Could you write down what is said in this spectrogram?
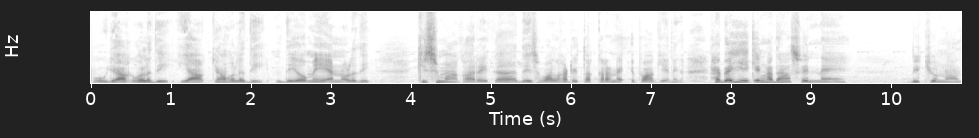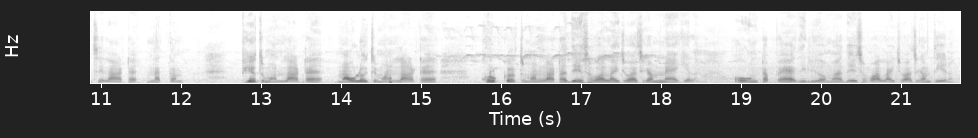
පූජාවලදී යාඥාවලදී දේව මෙහෙයන්වලදී කිසිම ආකාරයක දේශපාලන කටයුත්තක් කරන්න එපා කියන එක. හැබැයි ඒකෙන් අදහස් වෙන්නේ භික්ෂුන් වහන්සේලාට නැත්තම් පියතුමන්ලාට මවුලොතුමන්ලාට කුරුක්කල්තුමන්ලාට දේශපාල අයිතිවාසිකම් නෑ කියලා. ඔවුන්ට පැහැදිලිවම දේශපාල අයිතිවාසිකම් තියෙනවා.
